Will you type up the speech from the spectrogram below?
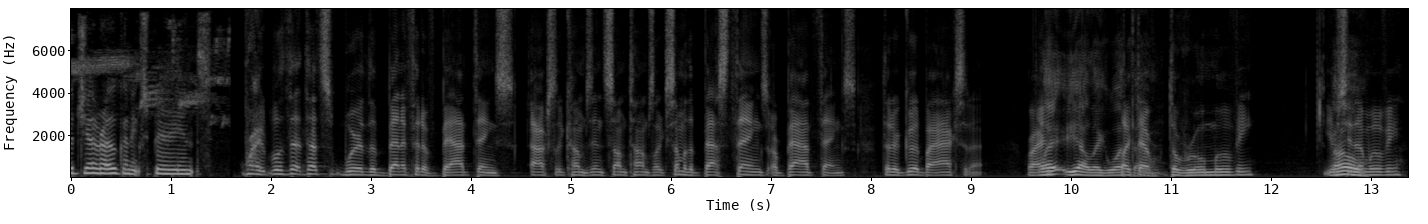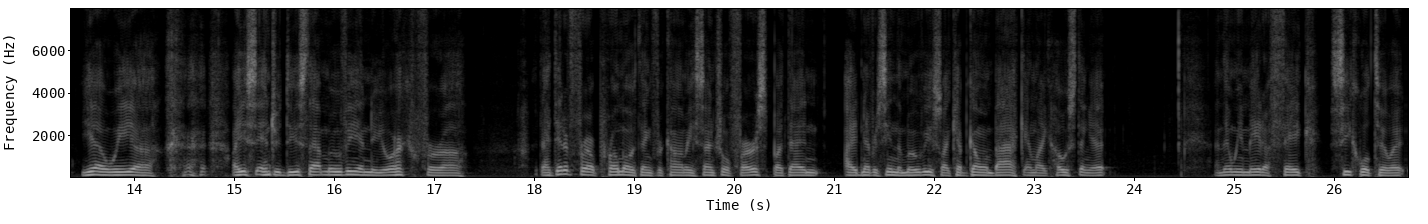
The Joe Rogan Experience. Right. Well, that, that's where the benefit of bad things actually comes in. Sometimes, like some of the best things are bad things that are good by accident. Right. Like, yeah, like what? like though? that the Room movie. You ever see Oh. that movie? Yeah, we. Uh, I used to introduce that movie in New York for. Uh, I did it for a promo thing for Comedy Central first, but then I'd never seen the movie, so I kept going back and like hosting it. And then we made a fake sequel to it.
